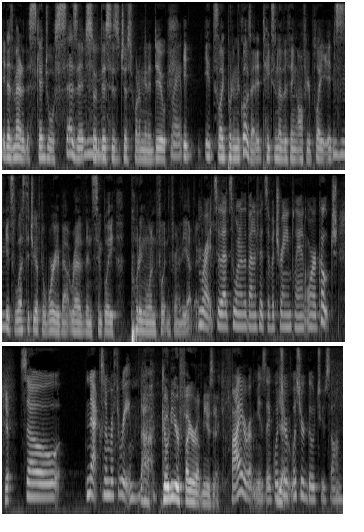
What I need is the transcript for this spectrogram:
It doesn't matter. The schedule says it, so this is just what I'm going to do. Mm-hmm. Right. It it's like putting the clothes out. It takes another thing off your plate. It's Mm-hmm. it's less that you have to worry about rather than simply putting one foot in front of the other. Right. So that's one of the benefits of a training plan or a coach. Yep. So next, number three, Ah, go to your fire up music. fire up music. What's Yeah. your what's your go to song?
